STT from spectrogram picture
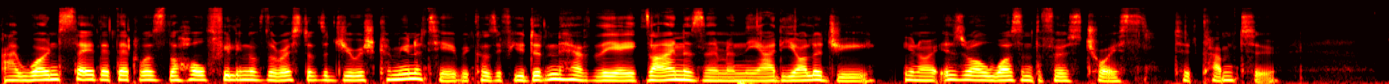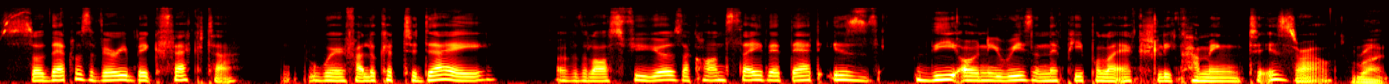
I won't say that that was the whole feeling of the rest of the Jewish community because if you didn't have the Zionism and the ideology, you know, Israel wasn't the first choice to come to. So that was a very big factor. Where if I look at today, over the last few years, I can't say that that is the only reason that people are actually coming to Israel. Right.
